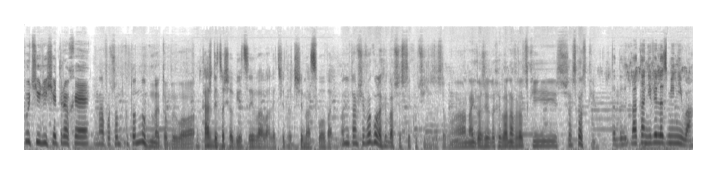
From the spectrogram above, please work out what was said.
Kłócili się trochę. Na początku to nudne to było. Każdy coś obiecywał, ale czy dotrzyma słowa? Oni tam się w ogóle chyba wszyscy kłócili ze sobą, a najgorzej to chyba Nawrocki z Trzaskowskim. Ta debata niewiele zmieniła.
